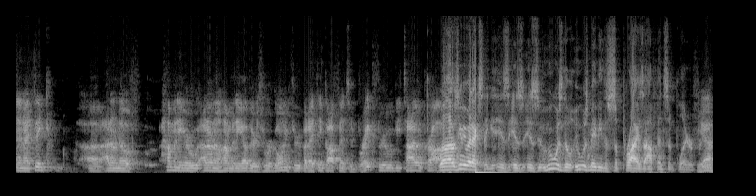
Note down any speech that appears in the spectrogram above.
And I think uh, I don't know if how many are I don't know how many others we're going through, but I think offensive breakthrough would be Tyler Kroft. Well, that was gonna be my next thing. Is is is who was the who was maybe the surprise offensive player for you?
